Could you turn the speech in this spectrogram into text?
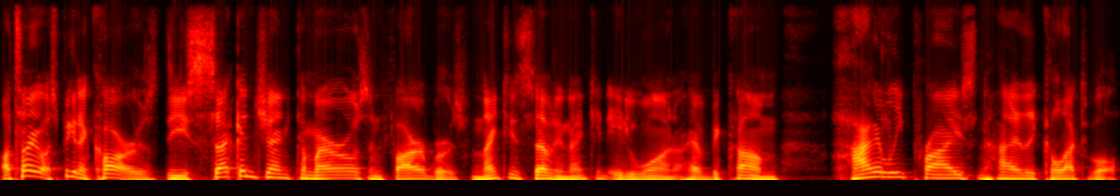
I'll tell you what. Speaking of cars, the second gen Camaros and Firebirds from 1970 1981 have become highly prized and highly collectible.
